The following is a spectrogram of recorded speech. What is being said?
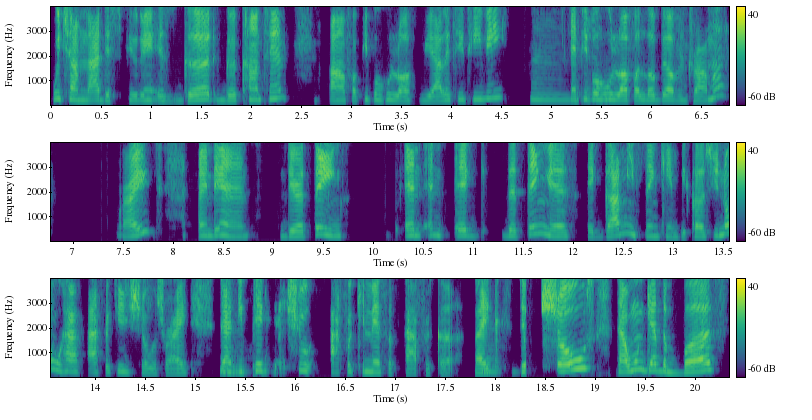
which I'm not disputing is good, good content uh, for people who love reality TV Mm. and people who love a little bit of drama, right? And then there are things, and and it, the thing is, it got me thinking because you know we have African shows, right, that Mm. depict the true Africanness of Africa, like the shows that won't get the buzz.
